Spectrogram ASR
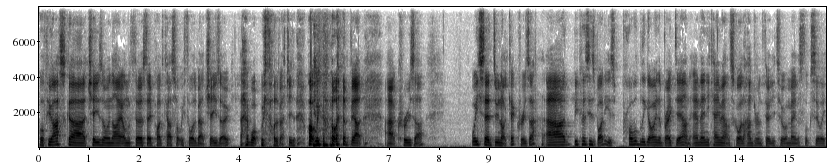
Well, if you ask uh, Chizo and I on the Thursday podcast what we thought about Chizo, what we thought about Chizo, what we thought about uh, Kreuzer, we said do not get Kreuzer uh, because his body is probably going to break down. And then he came out and scored 132 and made us look silly.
